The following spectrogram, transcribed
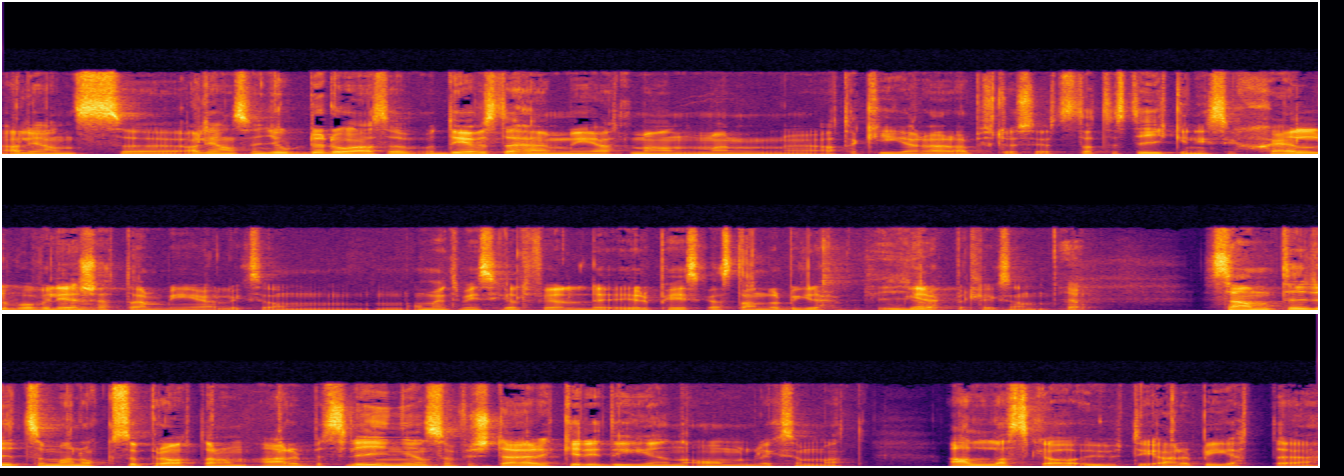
Allians, eh, Alliansen gjorde då. Alltså, dels det här med att man, man attackerar arbetslöshetsstatistiken i sig själv och vill ersätta den med, liksom, om jag inte minns helt fel, det europeiska standardbegreppet. Liksom. ja. Samtidigt som man också pratar om arbetslinjen som förstärker idén om liksom att alla ska ut i arbete.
